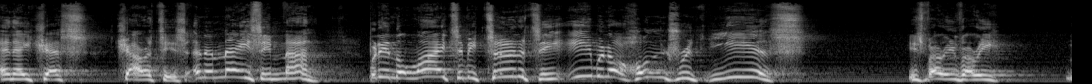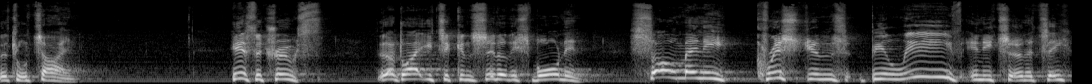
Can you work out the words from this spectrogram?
NHS charities. An amazing man. But in the light of eternity, even a hundred years is very, very little time. Here's the truth that I'd like you to consider this morning. So many Christians believe in eternity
